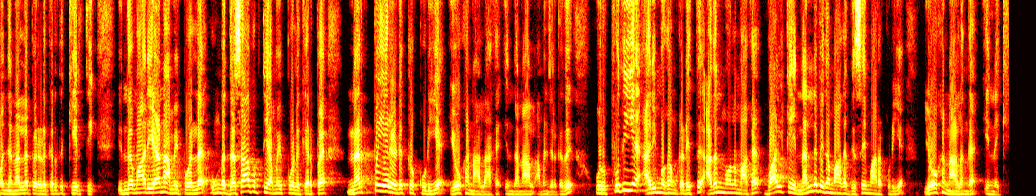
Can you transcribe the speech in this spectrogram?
கொஞ்சம் நல்ல பேர் எடுக்கிறது கீர்த்தி. இந்த மாதிரியான அமைப்புகளில் உங்கள் தசாபக்தி அமைப்புகளுக்கு ஏற்ப நற்பெயர் எடுக்கக்கூடிய யோக நாளாக இந்த நாள் அமைஞ்சிருக்குது. ஒரு புதிய அறிமுகம் கிடைத்து அதன் மூலமாக வாழ்க்கை நல்ல விதமாக திசை மாறக்கூடிய யோக நாளுங்க இன்னைக்கு.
